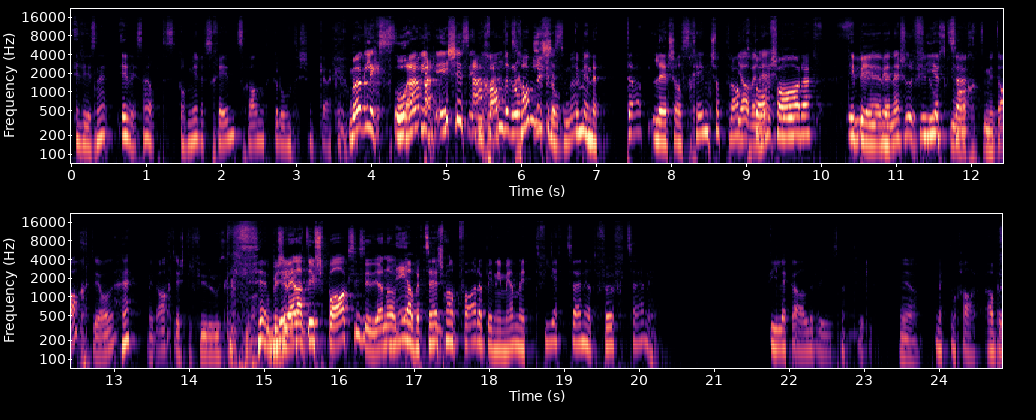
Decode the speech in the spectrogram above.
ich weiß nicht, ich weiß nicht ob, das, ob mir ein Kind das Kandergrund ist entgegengekommen. Möglichst. Und möglich eben, ist es. Im Eben, Kandergrund ist es Ich meine, da lernst du als Kind schon Ja, Traktor du- fahren. Ich bin Äh, Wann hast du den Führer 14 ausgemacht? Mit 8, oder? Hä? Mit 8 hast du den Führer ausgemacht. Du bist Nee. relativ spät gewesen. Ja, noch... Nein, aber das erste Mal gefahren bin ich mehr mit 14 oder 15. Illegalerweise natürlich. Ja. Mit dem Car. Aber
